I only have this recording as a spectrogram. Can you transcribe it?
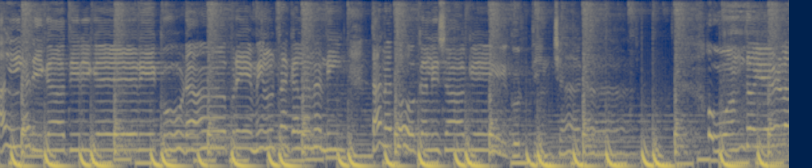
అల్లరిగా తిరిగే కూడా ప్రేమించగలనని తనతో కలిసాగే గుర్తించాగా. వంద ఏళ్ళ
